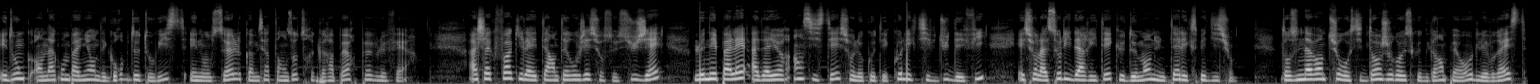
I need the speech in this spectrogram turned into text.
et donc en accompagnant des groupes de touristes et non seul comme certains autres grimpeurs peuvent le faire. À chaque fois qu'il a été interrogé sur ce sujet, le Népalais a d'ailleurs insisté sur le côté collectif du défi et sur la solidarité que demande une telle expédition. Dans une aventure aussi dangereuse que de grimper en haut de l'Everest,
